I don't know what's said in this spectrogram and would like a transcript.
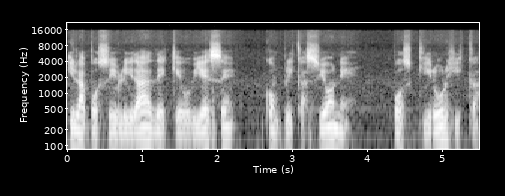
y la posibilidad de que hubiese complicaciones posquirúrgicas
